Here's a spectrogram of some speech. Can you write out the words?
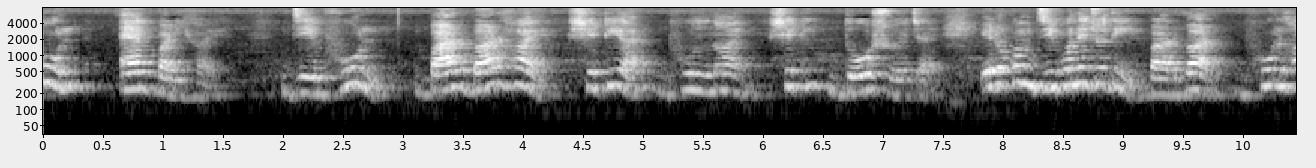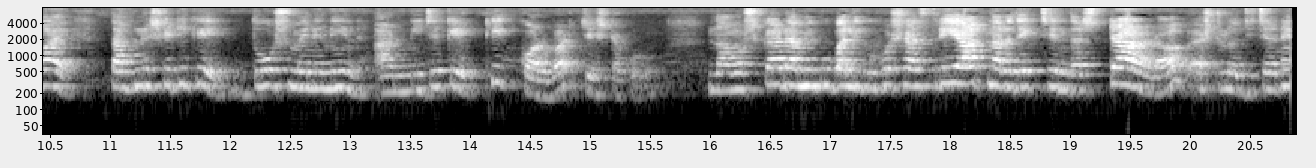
ভুল একবারই হয়। যে ভুল বারবার হয়, সেটি আর ভুল নয় সেটি দোষ হয়ে যায়। এরকম জীবনে যদি বারবার ভুল হয়, তাহলে সেটিকে দোষ মেনে নিন আর নিজেকে ঠিক করবার চেষ্টা করুন। নমস্কার, আমি পুবালি গুহ শাস্ত্রী আপনারা দেখছেন the star of astrology channel.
